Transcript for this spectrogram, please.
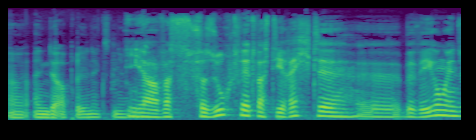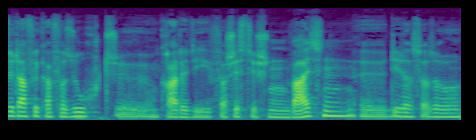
Äh, Ende April nächsten Jahres. Ja, was versucht wird, was die rechte äh, Bewegung in Südafrika versucht, äh, gerade die faschistischen Weißen, äh, die das also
